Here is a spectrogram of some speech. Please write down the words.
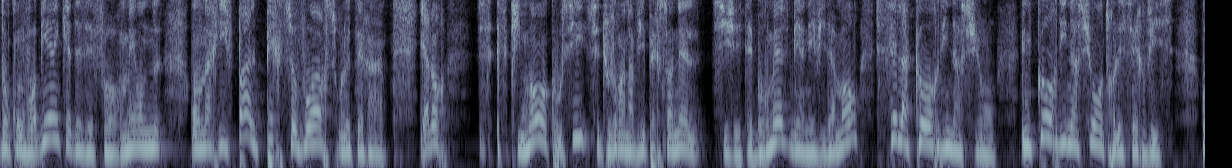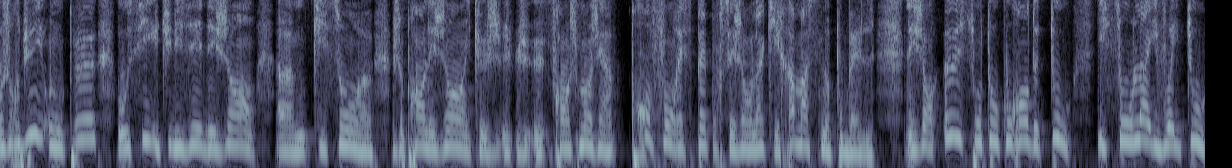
Donc on voit bien qu'il y a des efforts, mais on n'arrive pas à le percevoir sur le terrain. Et alors, ce qui manque aussi, c'est toujours un avis personnel, si j'étais bourgmestre, bien évidemment, c'est la coordination. Une coordination entre les services. Aujourd'hui, on peut aussi utiliser des gens euh, qui sont... euh, je prends les gens et que, je, je- franchement, j'ai un profond respect pour ces gens-là qui ramassent nos poubelles. Les gens, eux, sont au courant de tout. Ils sont là, ils voient tout.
